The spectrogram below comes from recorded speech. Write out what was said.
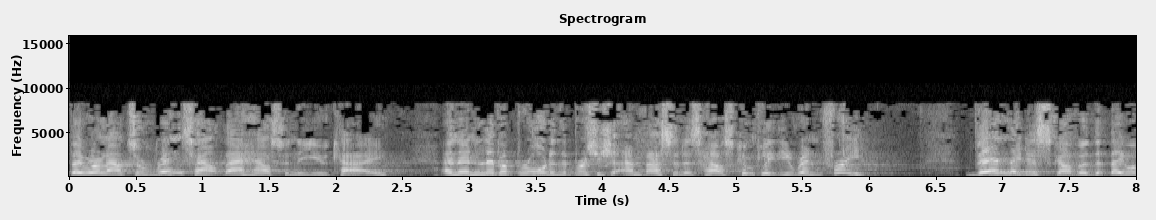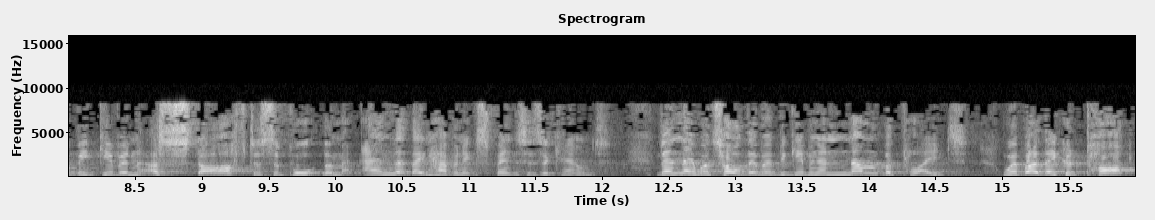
they were allowed to rent out their house in the UK and then live abroad in the British ambassador's house completely rent free. Then they discovered that they would be given a staff to support them and that they'd have an expenses account. Then they were told they would be given a number plate whereby they could park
